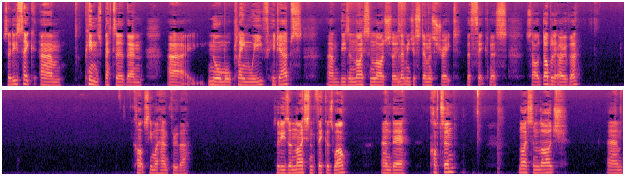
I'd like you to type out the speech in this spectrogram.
so these take um, pins better than uh, normal plain weave hijabs. Um, these are nice and large, so let me just demonstrate the thickness. So I'll double it over. Can't see my hand through there. So these are nice and thick as well, and they're cotton nice and large. Um,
